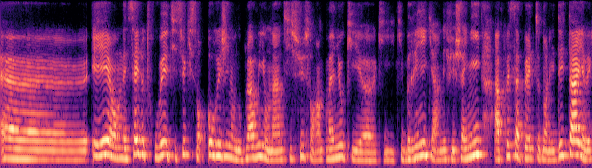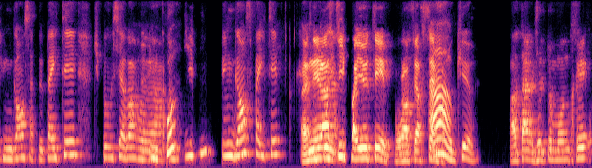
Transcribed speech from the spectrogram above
Euh, et on essaye de trouver des tissus qui sont originaux. Donc là, oui, on a un tissu sur un maillot qui, euh, qui, qui brille, qui a un effet shiny. Après, ça peut être dans les détails, avec une ganse un peu pailletée. Tu peux aussi avoir euh, Une un- quoi? un- une ganse pailletée. Un élastique pailleté, pour la faire simple. Ah, ok. Attends, je vais te montrer.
